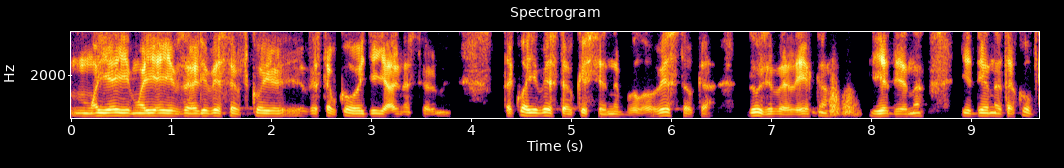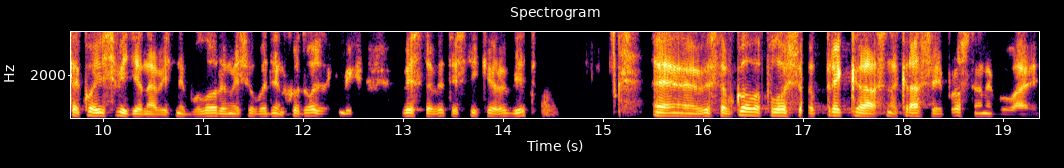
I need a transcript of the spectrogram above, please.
моєї моєї взагалі виставкової виставкової діяльності. розумієте. Такої виставки ще не було. Виставка дуже велика, єдина. Єдина таку, в такої світі навіть не було, розумієш, щоб один художник міг виставити стільки робіт. Е, Виставкова площа прекрасна, кращої просто не буває.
